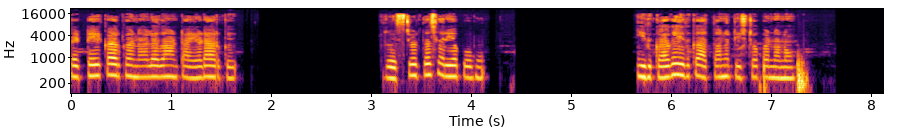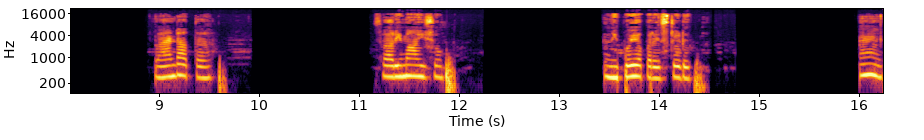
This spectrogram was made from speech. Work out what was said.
ஹெட்டேக்காக இருக்கனால தான் டயர்டாக இருக்கு. ரெஸ்ட் எடுத்தால் சரியாக போகும். இதுக்காக எதுக்கு அத்தானை டிஸ்டர்ப் பண்ணணும்? வேண்டாம் அத்தை. சரிம்மா ஐஷு. நீ போய் அப்போ ரெஸ்ட் எடு. ம்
